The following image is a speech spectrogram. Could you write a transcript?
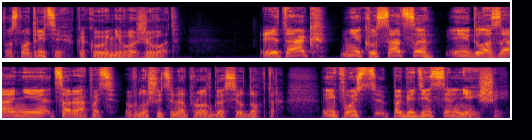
Посмотрите, какой у него живот». «Итак, не кусаться и глаза не царапать», — внушительно провозгласил доктор. «И пусть победит сильнейший».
